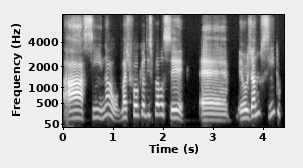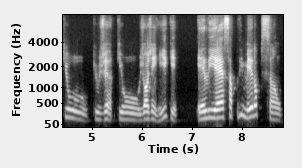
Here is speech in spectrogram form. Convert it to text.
Ah, sim, não, mas foi o que eu disse para você. É, eu já não sinto que o, que o, que o Jorge Henrique ele é essa primeira opção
